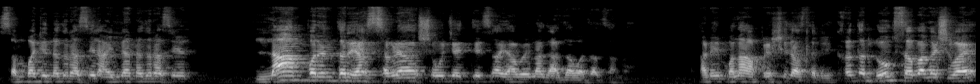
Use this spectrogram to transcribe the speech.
संभाजीनगर असेल अहिल्यानगर असेल. लांबपर्यंत या सगळ्या शिवजयंतीचा यावेळेला गाजावाजा झाला. आणि मला अपेक्षित असलेली खरं तर लोकसहभागाशिवाय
